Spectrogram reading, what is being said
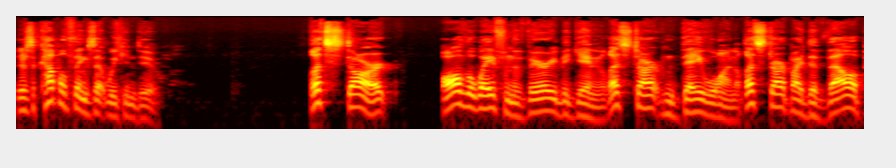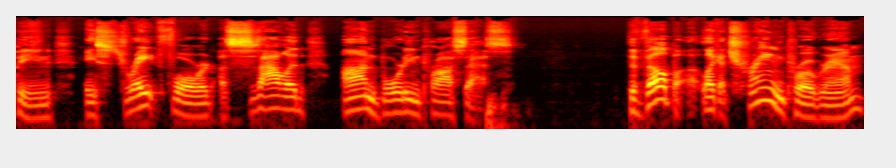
There's a couple things that we can do let's start all the way from the very beginning. Let's start from day one. Let's start by developing a straightforward, a solid onboarding process. Develop a, like a training program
